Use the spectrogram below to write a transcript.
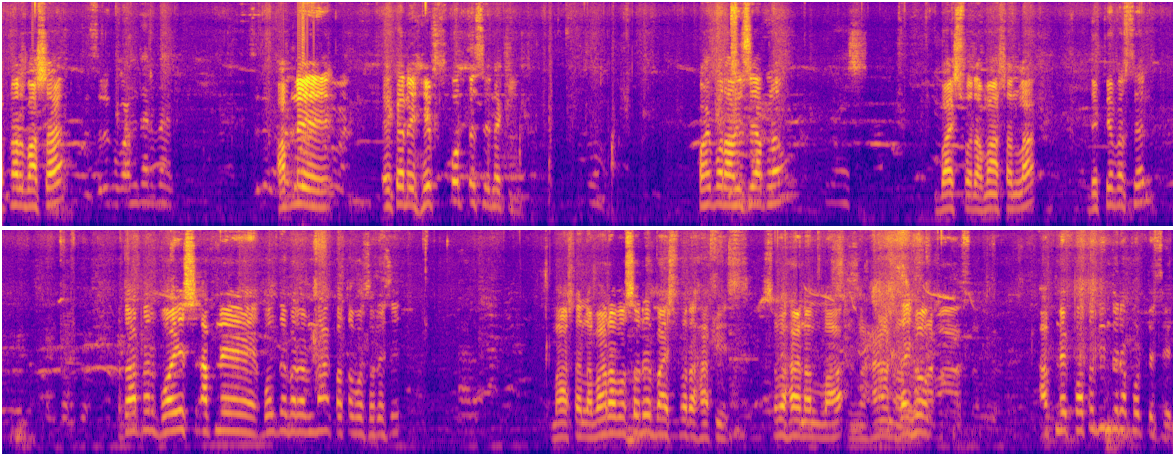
আপনার বাসা? আপনি এখানে হেফ করতেছে নাকি? কয় পড়া হয়েছে আপনার? বাইশ। পড়া মাশাল্লাহ দেখতে পাচ্ছেন? তো আপনার বয়স আপনি বলতে পারেন না কত বছর হয়েছে? মাশাল্লাহ বারো বছরে বাইশ পড়া হাফিজ। সুবাহান আল্লাহ যাই হোক আপনি কতদিন ধরে পড়তেছেন?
